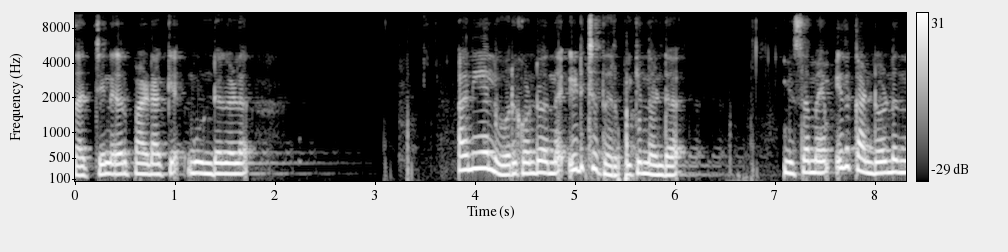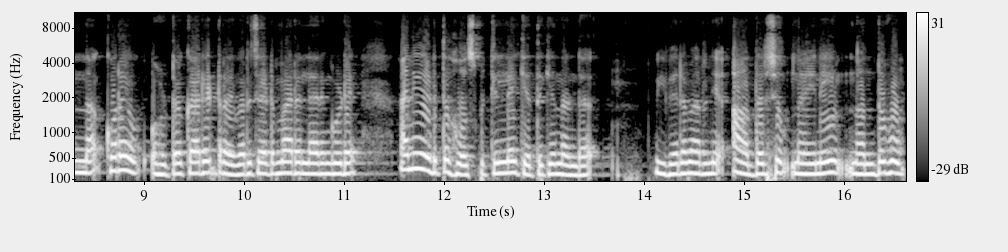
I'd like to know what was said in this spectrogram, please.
സച്ചിൻ ഏർപ്പാടാക്കിയ ഗുണ്ടകൾ അനിയെ ലോറി കൊണ്ടുവന്ന് ഇടിച്ചു തെറിപ്പിക്കുന്നുണ്ട്. ഈ സമയം ഇത് കണ്ടുകൊണ്ട് നിന്ന കുറെ ഓട്ടോക്കാർ ഡ്രൈവർ ചേട്ടന്മാരെല്ലാരും കൂടെ അനിയെ എടുത്ത് ഹോസ്പിറ്റലിലേക്ക് എത്തിക്കുന്നുണ്ട്. വിവരമറിഞ്ഞ് ആദർശും നയനയും നന്ദുവും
